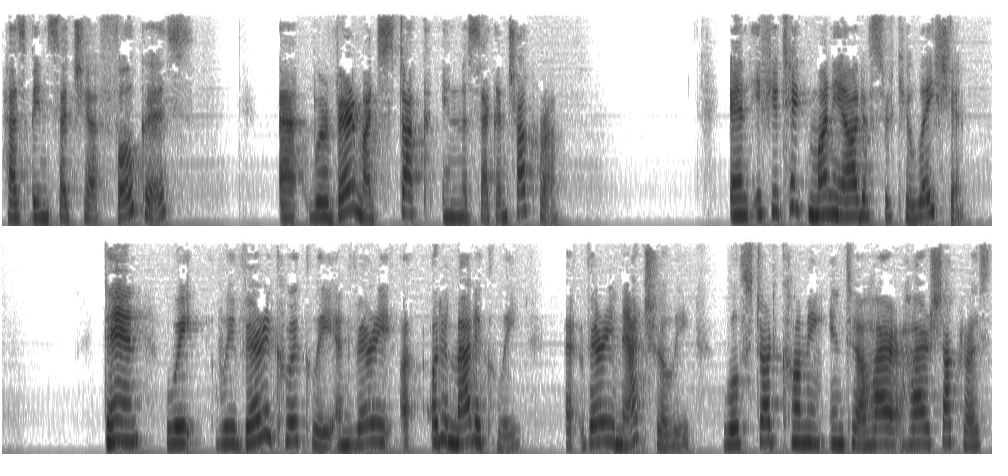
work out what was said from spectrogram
has been such a focus, uh, we're very much stuck in the second chakra. And if you take money out of circulation, then we we very quickly and very uh, automatically, uh, very naturally will start coming into higher higher chakras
